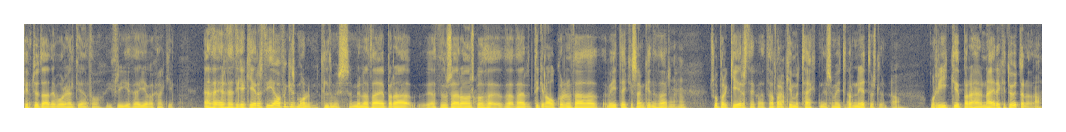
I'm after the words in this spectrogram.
50 dagarnir voru held ég ennþá í fríi þegar ég var krakki. En er þetta ekki að gerast í áfengismálum til dæmis? Meina það er bara, þú sagði ráðan sko, það, það, það er tekin ákvörðun um það að veita ekki samkynni þar svo bara gerist eitthvað, það bara kemur tekni sem heitir bara netverslun. Já. og ríkið bara næri ekkert utan á það.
